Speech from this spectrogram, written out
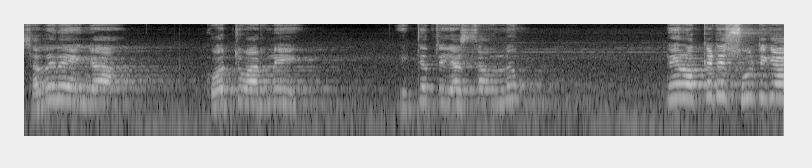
సవినయంగా కోర్టు వారిని విజ్ఞప్తి చేస్తూ ఉన్నాం. నేను ఒక్కటి సూటిగా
